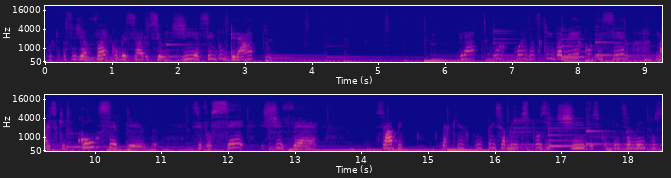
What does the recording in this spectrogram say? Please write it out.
Porque você já vai começar o seu dia sendo grato grato por coisas que ainda nem aconteceram, mas que com certeza, se você estiver, sabe, daquele, com pensamentos positivos, com pensamentos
